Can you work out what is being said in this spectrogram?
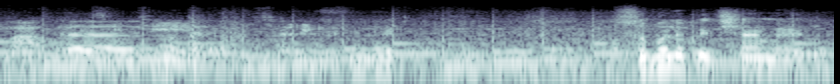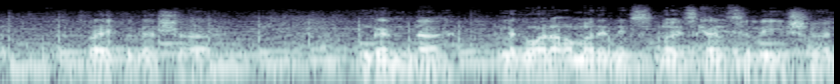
Uh, connect. So malupit siya, man. Try ko na siya. Ang ganda. Talaga wala akong marinig sa noise cancellation.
